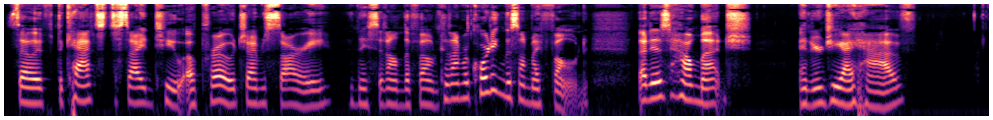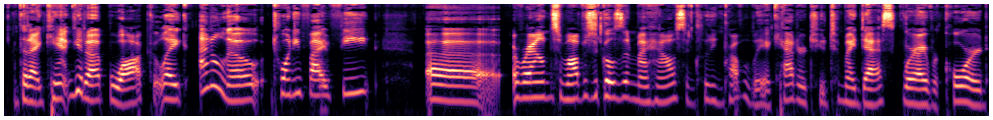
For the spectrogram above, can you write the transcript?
So if the cats decide to approach, I'm sorry, and they sit on the phone because I'm recording this on my phone. That is how much energy I have that I can't get up, walk like I don't know, 25 feet uh, around some obstacles in my house, including probably a cat or two, to my desk where I record.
